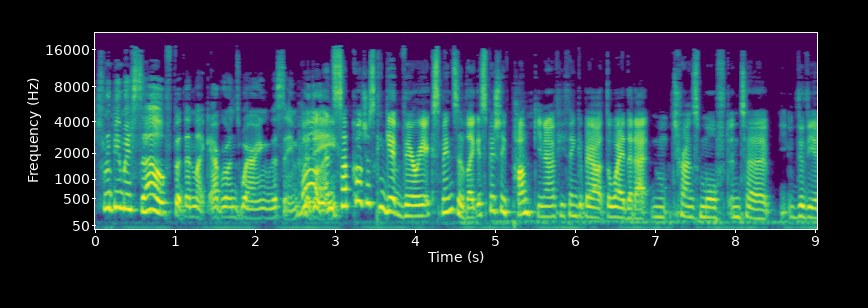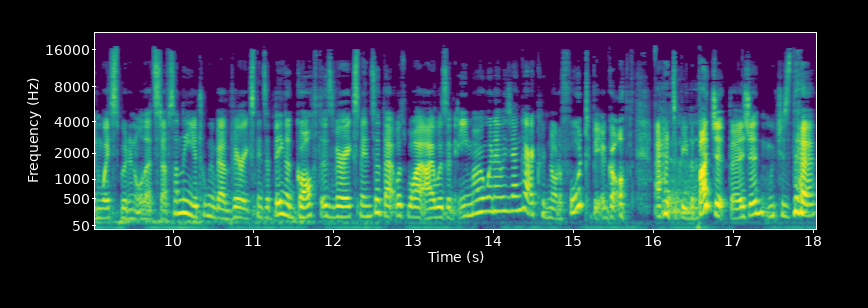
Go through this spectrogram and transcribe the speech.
just want to be myself, but then like everyone's wearing the same hoodie. Well, and subcultures can get very expensive, like especially punk. You know, if you think about the way that it transmorphed into Vivienne Westwood and all that stuff, suddenly you're talking about very expensive. Being a goth is very expensive. That was why I was an emo when I was younger. I could not afford to be a goth. I had to be the budget version, which is the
